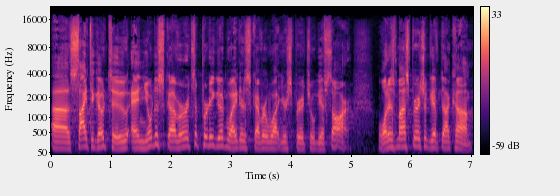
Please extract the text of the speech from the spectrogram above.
uh, site to go to, and you'll discover it's a pretty good way to discover what your spiritual gifts are. Whatismyspiritualgift.com.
